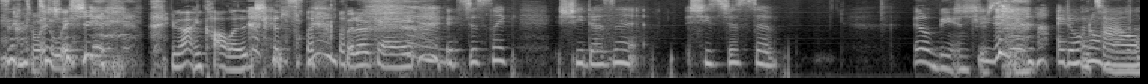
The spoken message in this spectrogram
not tuition. tuition. You're not in college. It's like, but okay. It's just like, she doesn't, she's just a, It'll be interesting. I don't That's know how.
